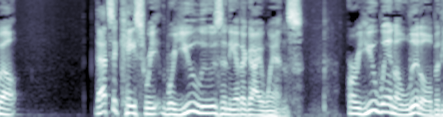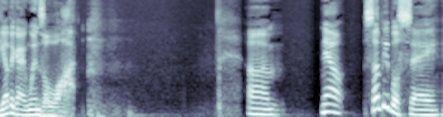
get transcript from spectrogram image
Well, that's a case where, where you lose and the other guy wins, or you win a little, but the other guy wins a lot. Um, now, some people say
